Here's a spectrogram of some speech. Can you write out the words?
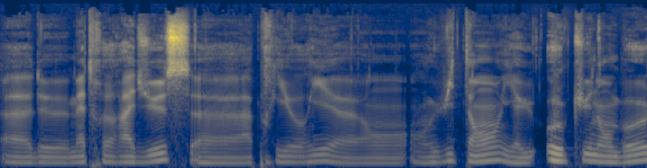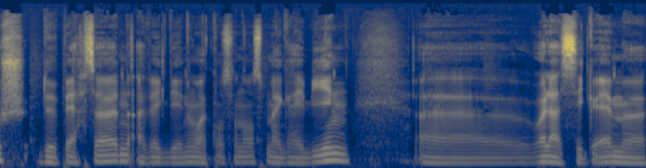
de Maître Radius. a priori, en, en 8 ans, il n'y a eu aucune embauche de personnes avec des noms à consonance maghrébine. voilà, c'est quand même.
